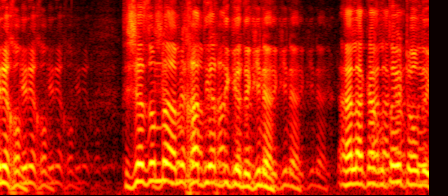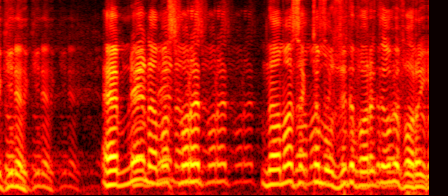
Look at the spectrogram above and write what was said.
এরকম। সেজন্য আমি খাদিয়ার দিকে দেখি না। এলাকা কোথাও এটাও দেখি না। এমনি নামাজ পড়ে নামাজ একটা মসজিদে পড়াতে হবে, পড়াই।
